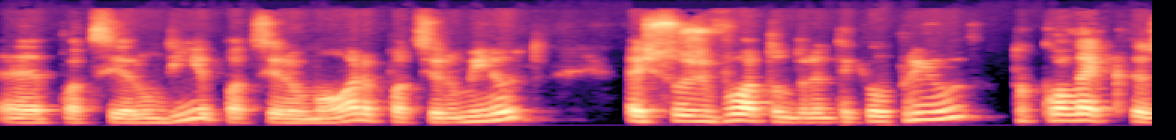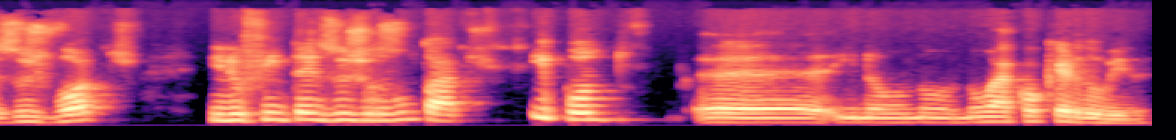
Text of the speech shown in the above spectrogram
uh, pode ser um dia, pode ser uma hora, pode ser um minuto, as pessoas votam durante aquele período, tu colectas os votos e no fim tens os resultados. E ponto. Uh, e não, não, não há qualquer dúvida.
